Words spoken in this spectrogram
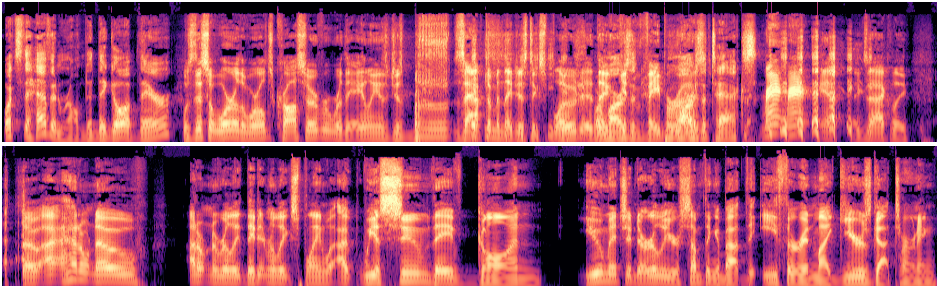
what's the heaven realm did they go up there Was this a War of the Worlds crossover where the aliens just zapped them and they just explode? or they Mars get Mars attacks yeah, exactly. So I, I don't know. I don't know really. They didn't really explain what. I, we assume they've gone. You mentioned earlier something about the Aether, and my gears got turning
